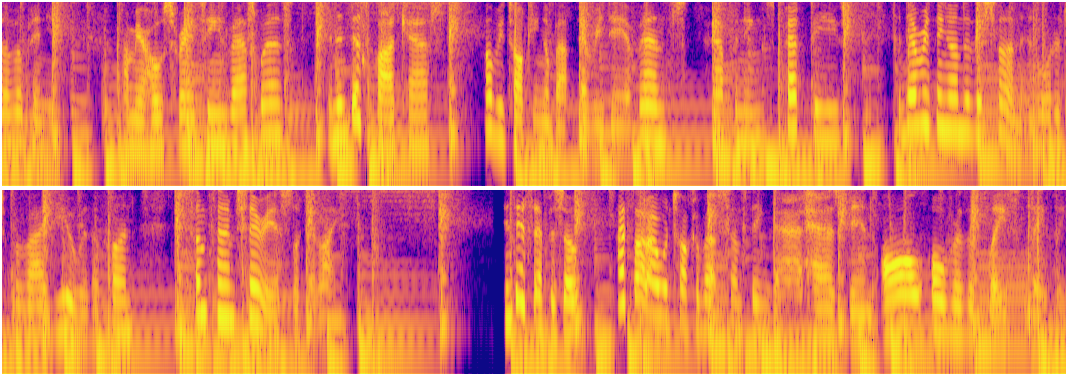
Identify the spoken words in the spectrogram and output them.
of opinion. I'm your host, Francine Vasquez, and in this podcast, I'll be talking about everyday events, happenings, pet peeves, and everything under the sun in order to provide you with a fun and sometimes serious look at life. In this episode, I thought I would talk about something that has been all over the place lately.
